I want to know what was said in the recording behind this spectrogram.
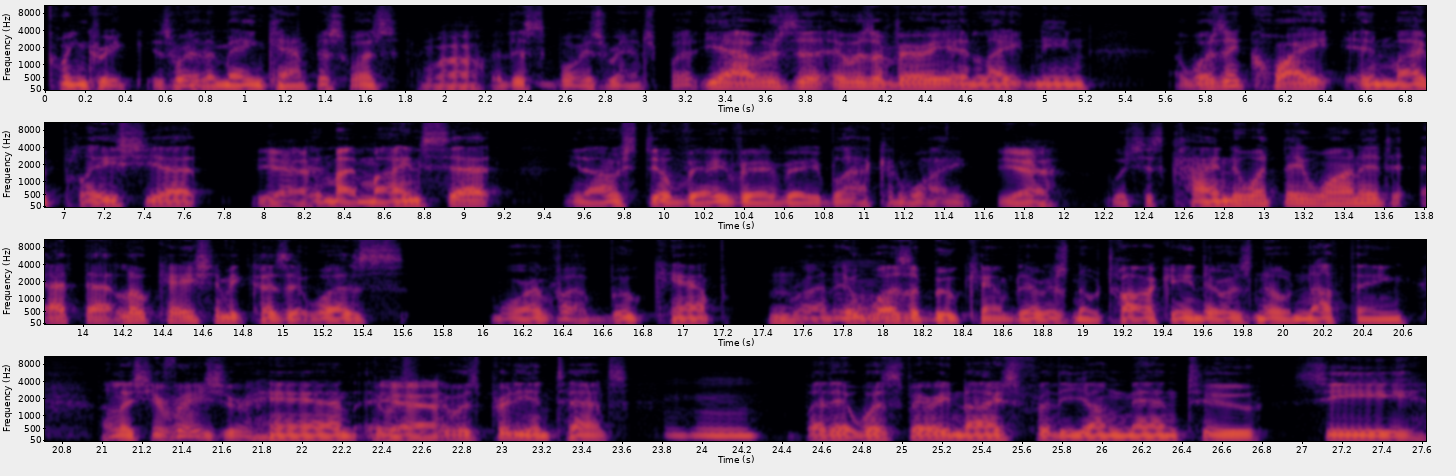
Queen Creek, is where the main campus was Wow. for this boys' ranch. But yeah, it was a, it was a very enlightening. I wasn't quite in my place yet Yeah. in my mindset. You know, I was still very, very, very black and white Yeah. which is kind of what they wanted at that location because it was more of a boot camp Hmm. run. It was a boot camp. There was no talking. There was no nothing unless you raise your hand. It Yeah. was it was pretty intense, hmm but it was very nice for the young men to see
